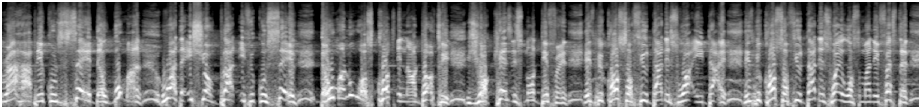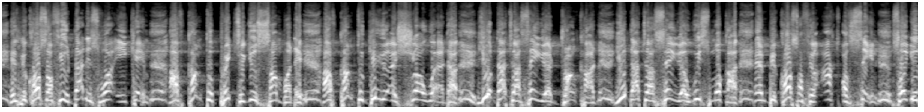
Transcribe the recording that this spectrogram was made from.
Rahab, he could say the woman who had the issue of blood, if you could save the woman who was caught in adultery, your case is not different. It's because of you, that is why he died. It's because of you, that is why it was manifested. It's because of you, that is why he came. I've come to preach to you, somebody. I've come to give you a sure word. You that you are saying you're a drunkard, you that you are saying you're a weed smoker, and because of your act of sin, so you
